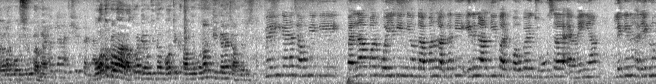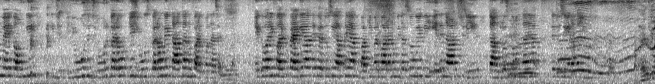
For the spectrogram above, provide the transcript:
ਅਗਲਾ ਕੋਰਸ ਸ਼ੁਰੂ ਕਰਨਾ ਹੈ। ਅਗਲਾ ਹਾਂਜੀ ਸ਼ੁਰੂ ਕਰਨਾ ਬਹੁਤ ਪਰਿਵਾਰ ਆ ਤੁਹਾਡੇ ਕੋਲ ਜਿੱਦਾਂ ਬਹੁਤ ਦਿੱਕਤ ਆਉਂਦੀ ਉਹਨਾਂ ਨੂੰ ਕੀ ਕਹਿਣਾ ਚਾਹੋਗੇ ਤੁਸੀਂ? ਮੈਂ ਇਹੀ ਕਹਿਣਾ ਚਾਹੂੰਗੀ ਕਿ ਪਹਿਲਾਂ ਆਪਾਂ ਨੂੰ ਕੋਈ ਯਕੀਨ ਨਹੀਂ ਹੁੰਦਾ ਆਪਾਂ ਨੂੰ ਲੱਗਦਾ ਕਿ ਇਹਦੇ ਨਾਲ ਕੀ ਫ਼ਰਕ ਪਊਗਾ ਜੂਸ ਆ ਐਵੇਂ ਹੀ ਆ। ਲੇਕਿਨ ਹਰੇਕ ਨੂੰ ਮੈਂ ਕਹੂੰਗੀ ਕਿ ਯੂਜ਼ ਜ਼ਰੂਰ ਕਰੋ। ਜੇ ਯੂਜ਼ ਕਰੋਗੇ ਤਾਂ ਤੁਹਾਨੂੰ ਫ਼ਰਕ ਪਤਾ ਚੱਲੂਗਾ। ਇੱਕ ਵਾਰੀ ਫ਼ਰਕ ਪੈ ਗਿਆ ਤੇ ਫਿਰ ਤੁਸੀਂ ਆਪਣੇ ਆਪ ਬਾਕੀ ਪਰਿਵਾਰਾਂ ਨੂੰ ਵੀ ਦੱਸੋਗੇ ਵੀ ਇਹਦੇ ਨਾਲ ਸਰੀਰ ਤੰਦਰੁਸਤ ਹੁੰਦਾ ਆ। ਤੇ ਤੁਸੀਂ ਇਹਨਾਂ ਦਾ ਯੂਜ਼ ਕਰੋ ਥੈਂਕ ਯੂ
